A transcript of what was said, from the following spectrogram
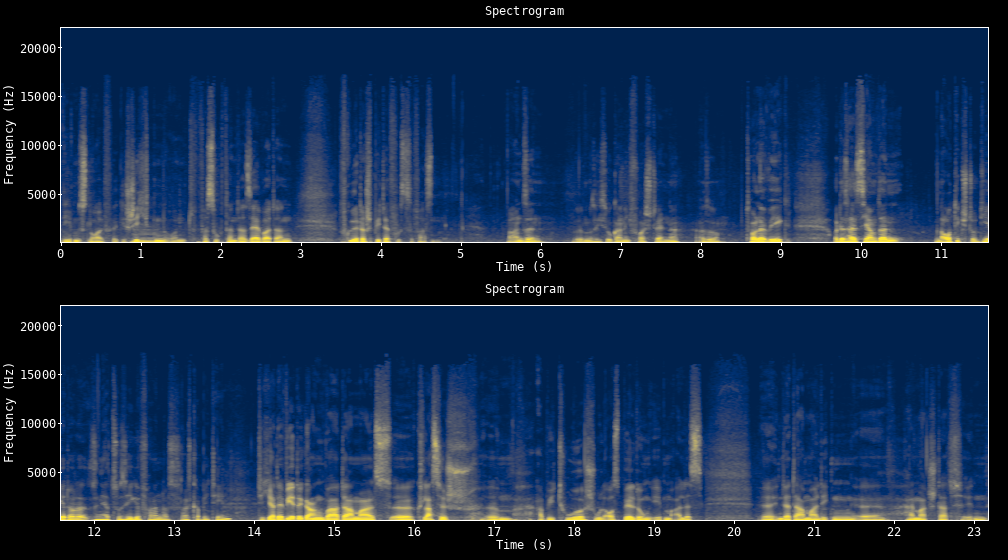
Lebensläufe, Geschichten mhm. und versucht dann da selber dann früher oder später Fuß zu fassen. Wahnsinn, würde man sich so gar nicht vorstellen, ne? Also toller Weg. Und das heißt, Sie haben dann Nautik studiert oder sind ja zur See gefahren als, als Kapitän? Ja, der Werdegang war damals äh, klassisch, ähm, Abitur, Schulausbildung, eben alles äh, in der damaligen äh, Heimatstadt in,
